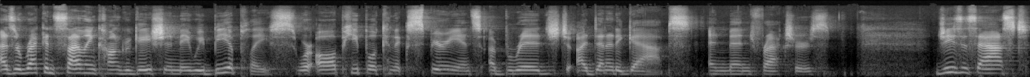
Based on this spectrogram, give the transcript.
As a reconciling congregation, may we be a place where all people can experience a bridge to identity gaps and mend fractures. Jesus asked,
